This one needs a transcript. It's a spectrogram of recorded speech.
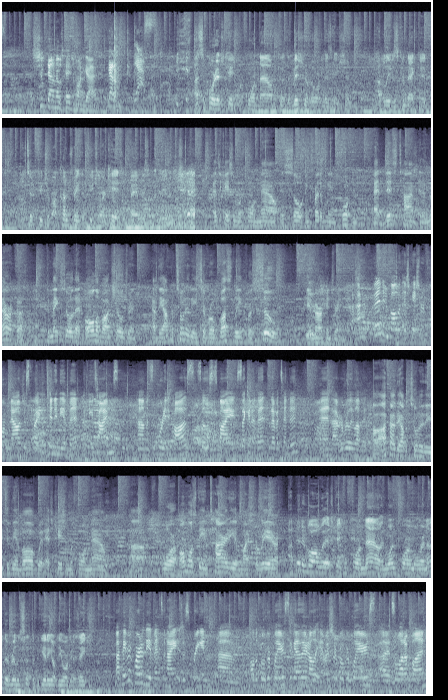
Let's shoot down those hedge fund guys. Get them. Yes. I support education reform now because the mission of the organization, I believe, is connected uh, to the future of our country, the future of our kids and families and communities. Education reform now is so incredibly important at this time in America to make sure that all of our children have the opportunity to robustly pursue the American dream. I have been involved with education reform now just by attending the event a few times um, and supporting the cause. So this is my second event that I've attended and I really love it. Uh, I've had the opportunity to be involved with education reform now uh, for almost the entirety of my career. I've been involved with education reform now in one form or another really since the beginning of the organization. My favorite part of the event tonight is just bringing um, all the poker players together and all the amateur poker players. Uh, it's a lot of fun.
